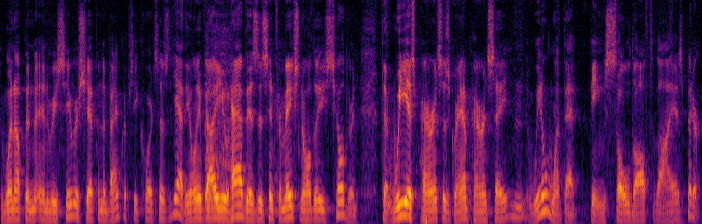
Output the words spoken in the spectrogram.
It went up in, in receivership, and the bankruptcy court says, yeah, the only value you have is this information, all these children. That we as parents, as grandparents say, "Mm, we don't want that being sold off to the highest bidder.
